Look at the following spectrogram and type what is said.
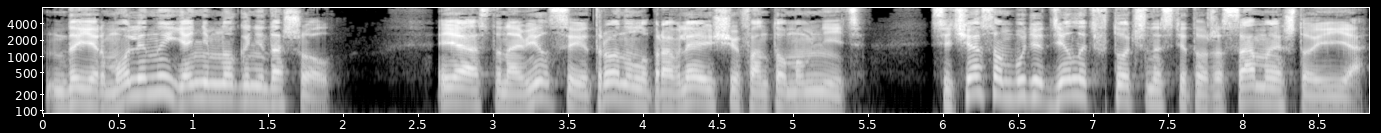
До Ермолины я немного не дошел. Я остановился и тронул управляющую фантомом нить. Сейчас он будет делать в точности то же самое, что и я.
